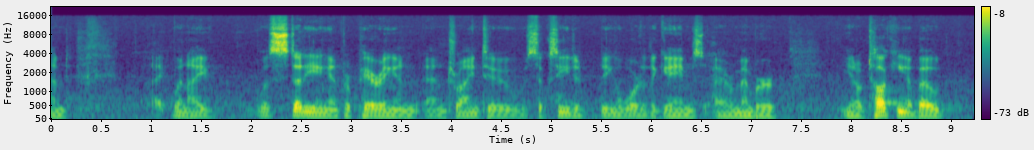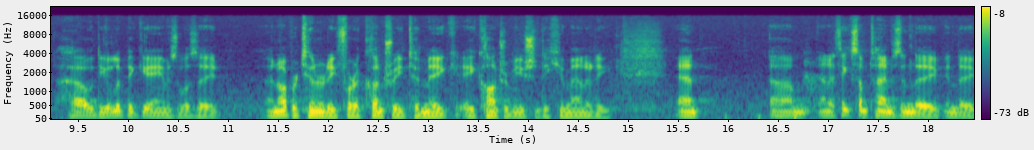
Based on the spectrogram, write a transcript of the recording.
And I, when I was studying and preparing and, and trying to succeed at being awarded the games, I remember, you know, talking about how the Olympic Games was a, an opportunity for a country to make a contribution to humanity. And um, and I think sometimes in the in the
